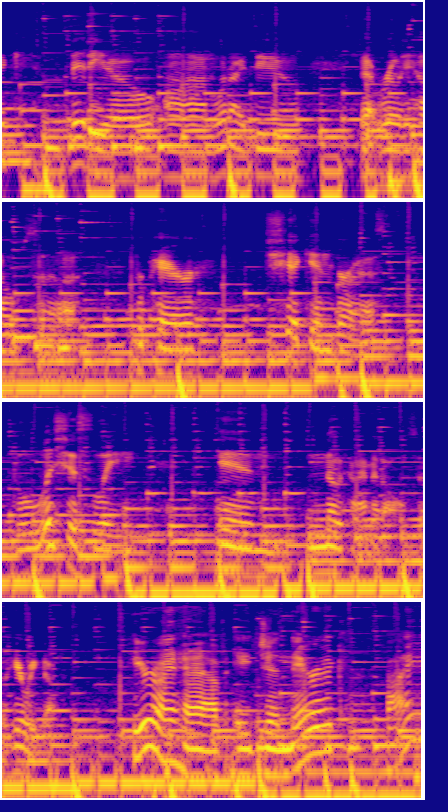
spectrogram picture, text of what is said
quick video on what I do that really helps uh, prepare chicken breast deliciously in no time at all. So here we go. Here I have a generic five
